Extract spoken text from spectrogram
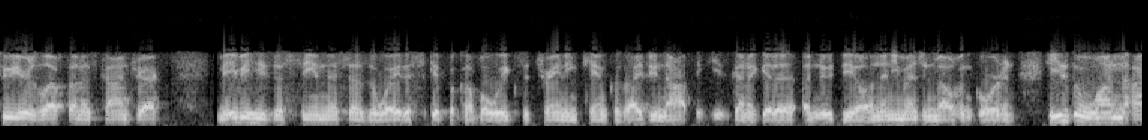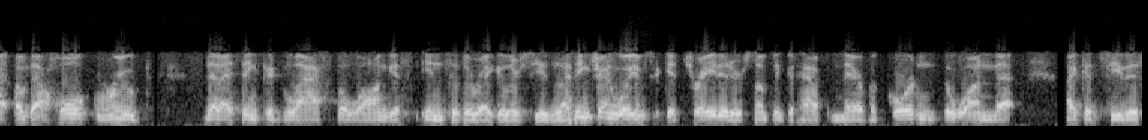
two years left on his contract. Maybe he's just seeing this as a way to skip a couple of weeks of training camp because I do not think he's going to get a, a new deal. And then you mentioned Melvin Gordon. He's the one uh, of that whole group that I think could last the longest into the regular season. I think Trent Williams could get traded or something could happen there, but Gordon's the one that I could see this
